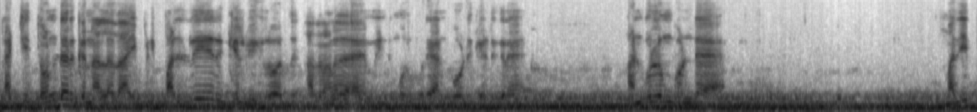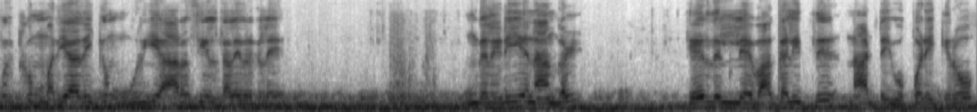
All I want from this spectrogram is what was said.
கட்சி தொண்டருக்கு நல்லதா? இப்படி பல்வேறு கேள்விகள் வருது. அதனால மீண்டும் ஒரு முறை அன்போடு கேட்டுக்கிறேன். அன்புள்ளம் கொண்ட மதிப்புக்கும் மரியாதைக்கும் உரிய அரசியல் தலைவர்களே உங்களிடையே நாங்கள் தேர்தலிலே வாக்களித்து நாட்டை ஒப்படைக்கிறோம்.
